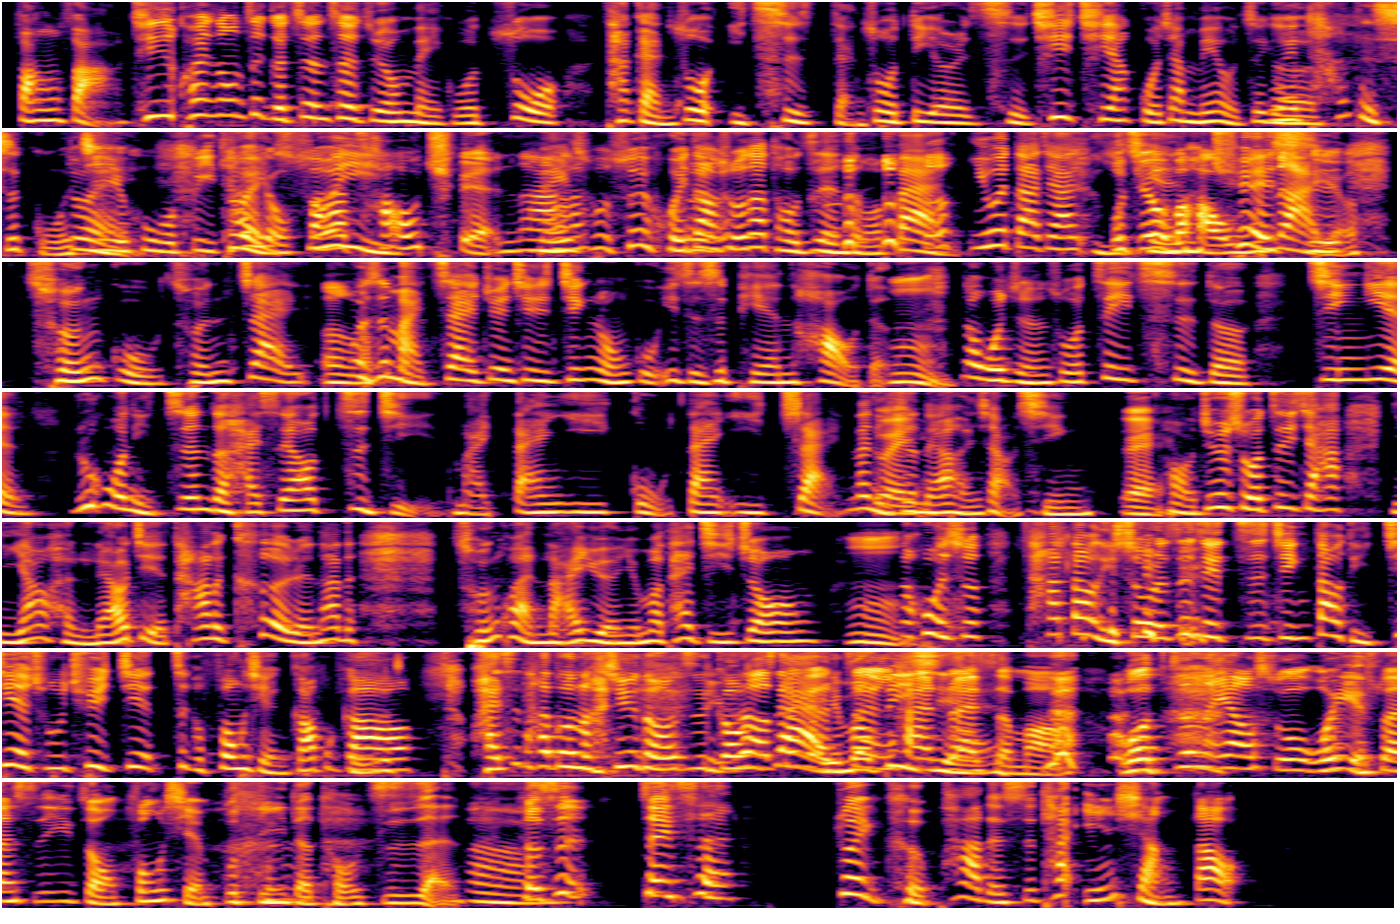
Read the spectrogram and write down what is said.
方法其实宽松这个政策只有美国做，他敢做一次，敢做第二次。其实其他国家没有这个，因为他的是国际货币，他有发超权啊。没错，所以回到说，那投资人怎么办？因为大家以前确实。存股、存债，或者是买债券，其实金融股一直是偏好的。嗯，那我只能说这一次的经验，如果你真的还是要自己买单一股、单一债，那你真的要很小心。对，好，就是说这家你要很了解他的客人，他的存款来源有没有太集中？嗯，那或者说他到底收了这些资金，到底借出去借这个风险高不高？还是他都拿去投资公债？有没有避险？什么？我真的要说，我也算是一种风险不低的投资人。人，可是这次最可怕的是，它影响到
